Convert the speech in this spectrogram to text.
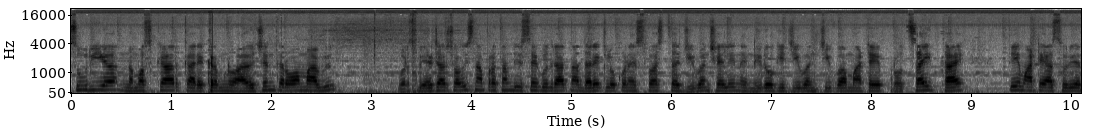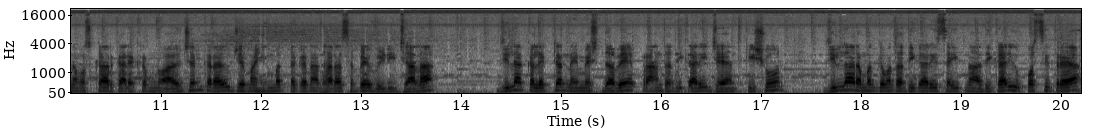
સૂર્ય નમસ્કાર કાર્યક્રમનું આયોજન કરવામાં આવ્યું. વર્ષ બે હજાર ચોવીસના પ્રથમ દિવસે ગુજરાતના દરેક લોકોને સ્વસ્થ જીવનશૈલી અને નિરોગી જીવન જીવવા માટે પ્રોત્સાહિત થાય તે માટે આ સૂર્ય નમસ્કાર કાર્યક્રમનું આયોજન કરાયું, જેમાં હિંમતનગરના ધારાસભ્ય વીડી ઝાલા જિલ્લા કલેક્ટર નૈમેશ દવે, પ્રાંત અધિકારી જયંત કિશોર, જિલ્લા રમતગમત અધિકારી સહિતના અધિકારી ઉપસ્થિત રહ્યા.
